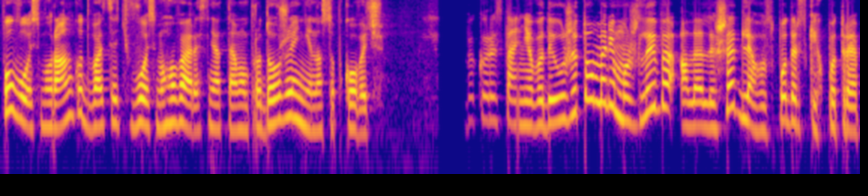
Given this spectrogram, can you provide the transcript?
по 8 ранку 28 вересня. Тему продовжує Ніна Собкович. Використання води у Житомирі можливе, але лише для господарських потреб.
